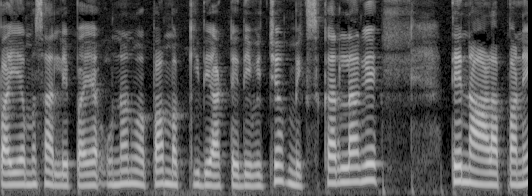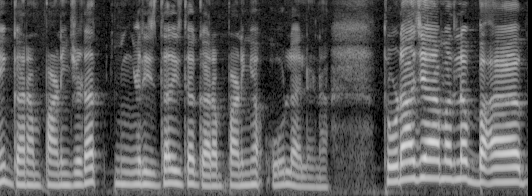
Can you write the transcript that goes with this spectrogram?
ਪਾਈ ਆ ਮਸਾਲੇ ਪਾਏ ਆ ਉਹਨਾਂ ਨੂੰ ਆਪਾਂ ਮੱਕੀ ਦੇ ਆਟੇ ਦੇ ਵਿੱਚ ਮਿਕਸ ਕਰ ਲਾਂਗੇ। ਤੇ ਨਾਲ ਆਪਾਂ ਨੇ ਗਰਮ ਪਾਣੀ ਜਿਹੜਾ ਅਮ, ਰਿਝਦਾ ਗਰਮ ਪਾਣੀ ਆ ਉਹ ਲੈ ਲੈਣਾ। ਥੋੜਾ ਜਿਹਾ ਮਤਲਬ ਅਹ,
